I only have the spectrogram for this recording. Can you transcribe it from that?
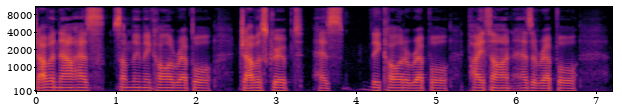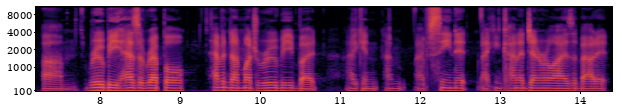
Java now has something they call a REPL. JavaScript has they call it a REPL. Python has a REPL. Um, Ruby has a REPL. Haven't done much Ruby, but I can I'm I've seen it. I can kind of generalize about it.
